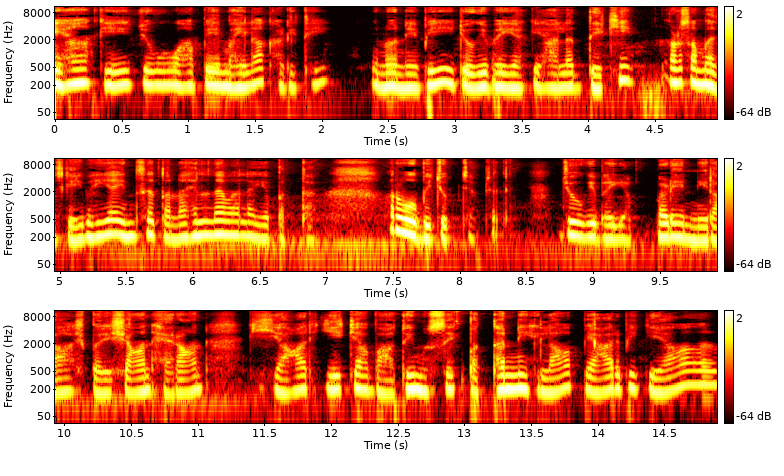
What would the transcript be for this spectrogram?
यहाँ की जो वहाँ पे महिला खड़ी थी, उन्होंने भी जोगी भैया की हालत देखी और समझ गई, भैया, इनसे तो ना हिलने वाला ये पत्थर। और वो भी चुपचाप चले। जोगी भैया बड़े निराश, परेशान, हैरान कि यार ये क्या बात हुई? मुझसे एक पत्थर नहीं हिला, प्यार भी गया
